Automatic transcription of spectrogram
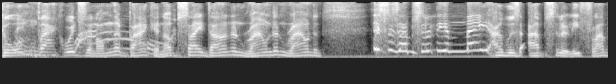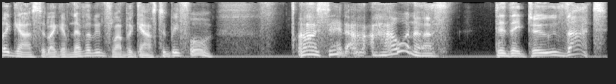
Going backwards and on their back and upside down and round and round. And this is absolutely amazing. I was absolutely flabbergasted, like I've never been flabbergasted before. And I said, "Uh, how on earth did they do that?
